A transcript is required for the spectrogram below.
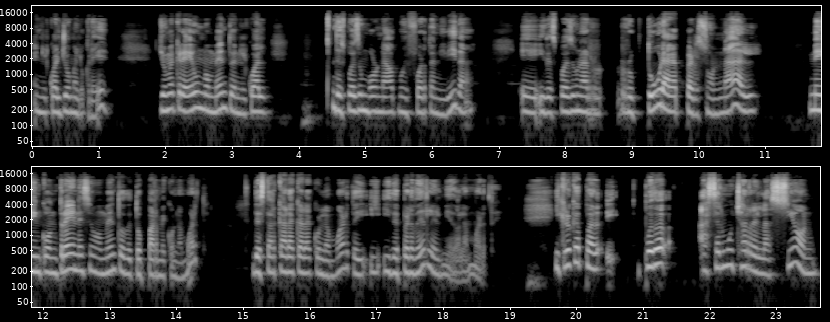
en el cual yo me lo creé. Yo me creé un momento en el cual, después de un burnout muy fuerte en mi vida eh, y después de una ruptura personal, me encontré en ese momento de toparme con la muerte, de estar cara a cara con la muerte y, y de perderle el miedo a la muerte. Y creo que puedo hacer mucha relación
